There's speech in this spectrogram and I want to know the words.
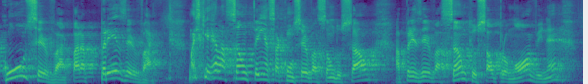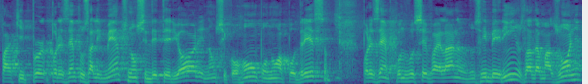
conservar, para preservar. Mas que relação tem essa conservação do sal, a preservação que o sal promove, né? Para que, por, por exemplo, os alimentos não se deteriorem, não se corrompam, não apodreçam. Por exemplo, quando você vai lá nos ribeirinhos lá da Amazônia,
